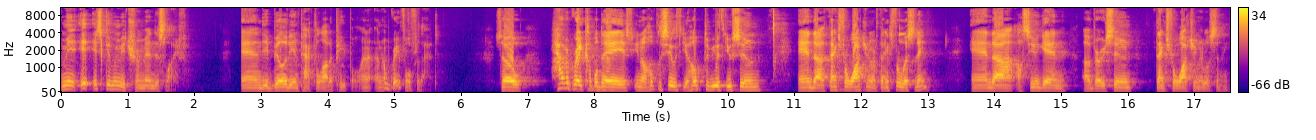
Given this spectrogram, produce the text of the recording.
I mean, it, it's given me a tremendous life and the ability to impact a lot of people. And, and I'm grateful for that. So have a great couple days. You know, hope to see with you. Hope to be with you soon. And uh, thanks for watching or thanks for listening. And uh, I'll see you again uh, very soon. Thanks for watching or listening.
